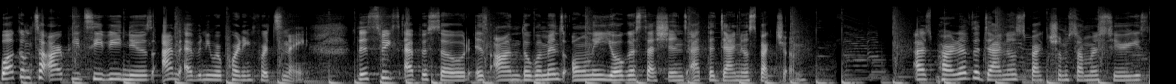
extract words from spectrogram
Welcome to RPTV News. I'm Ebony reporting for tonight. This week's episode is on the women's only yoga sessions at the Daniel Spectrum. As part of the Daniel Spectrum Summer Series,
